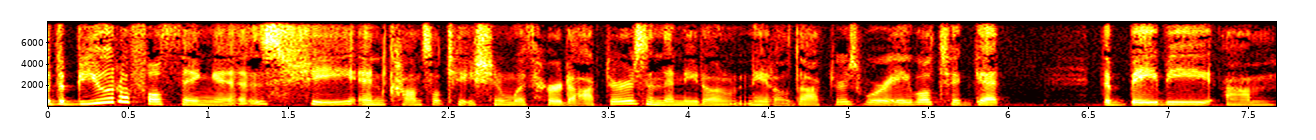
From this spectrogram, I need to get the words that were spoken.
But the beautiful thing is, she, in consultation with her doctors and the neonatal doctors, were able to get the baby um,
